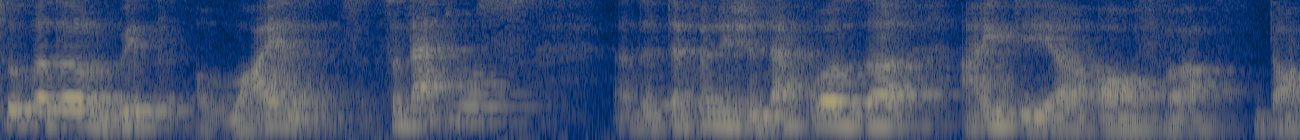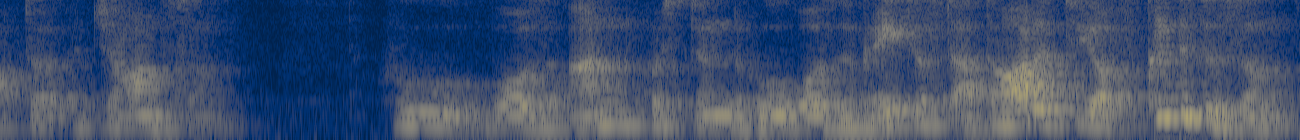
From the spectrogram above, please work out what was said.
together with violence. So that was uh, the definition, that was the idea of uh, Dr. Johnson who was unquestioned, who was the greatest authority of criticism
